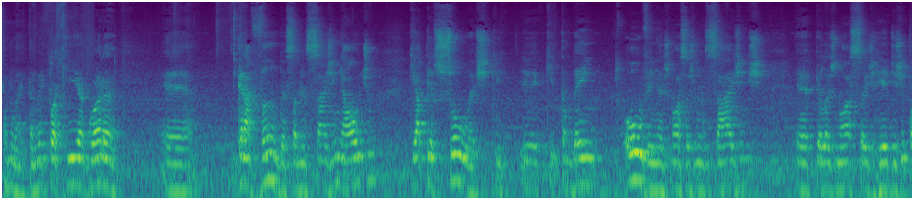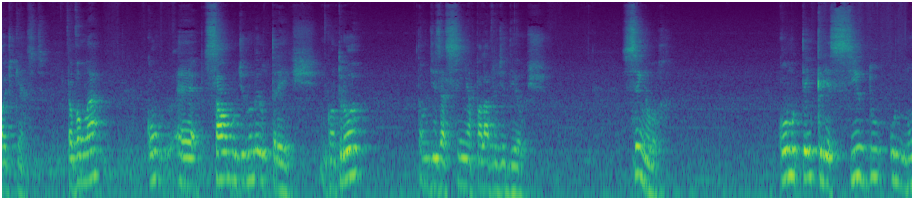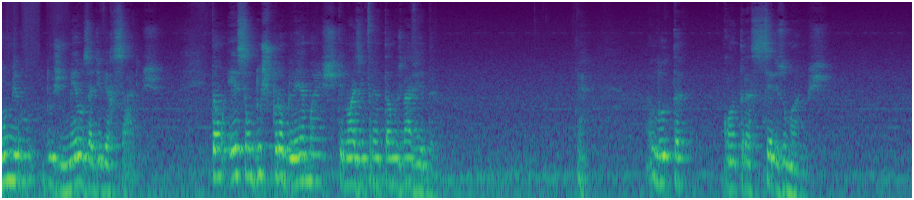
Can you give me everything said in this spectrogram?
Vamos lá, e também estou aqui agora é, gravando essa mensagem em áudio, que há pessoas que, é, que também ouvem as nossas mensagens é, pelas nossas redes de podcast. Então vamos lá? Com, é, Salmo de número 3. Encontrou? Então diz assim a palavra de Deus: Senhor, como tem crescido o número dos meus adversários. Então, esse é um dos problemas que nós enfrentamos na vida. É, a luta contra seres humanos.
